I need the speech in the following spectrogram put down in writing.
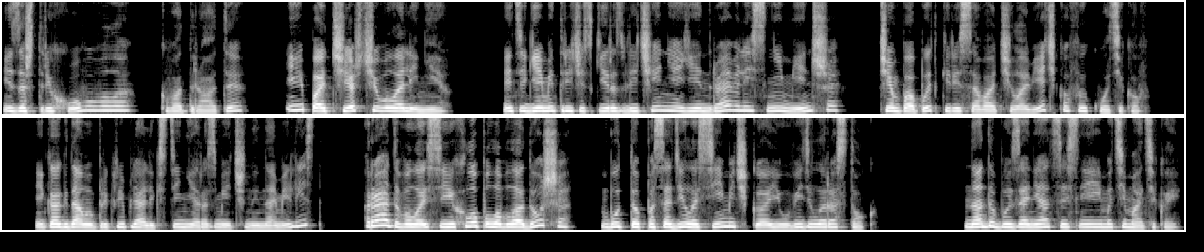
и заштриховывала квадраты и подчерчивала линии. Эти геометрические развлечения ей нравились не меньше, чем попытки рисовать человечков и котиков. И когда мы прикрепляли к стене размеченный нами лист, радовалась и хлопала в ладоши, будто посадила семечко и увидела росток. Надо бы заняться с ней математикой.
